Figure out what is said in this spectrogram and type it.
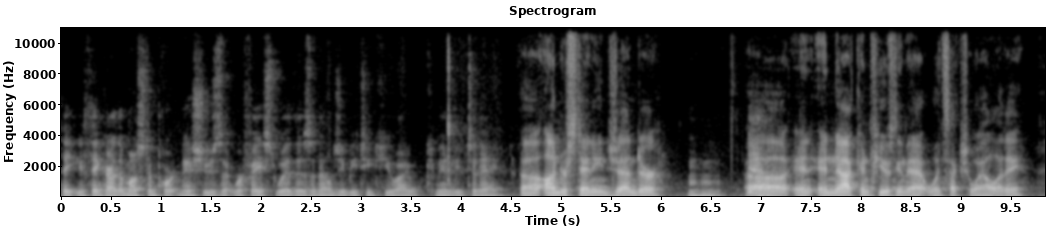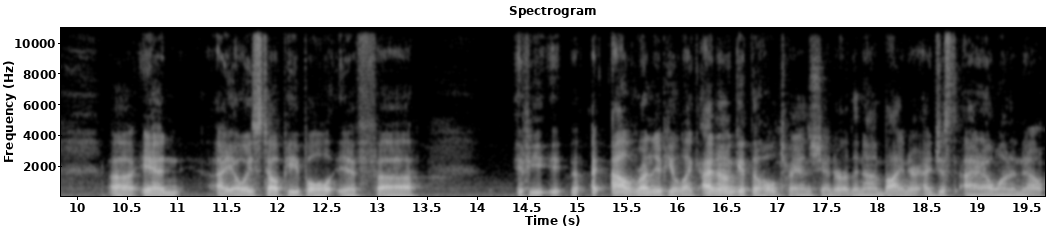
that you think are the most important issues that we're faced with as an LGBTQI community today? Uh, understanding gender. Yeah. uh, and, and not confusing that with sexuality. Uh, and I always tell people if uh, if you, I'll run into people like I don't get the whole transgender or the non-binary. I just I don't want to know.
